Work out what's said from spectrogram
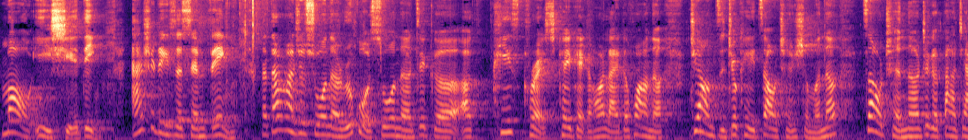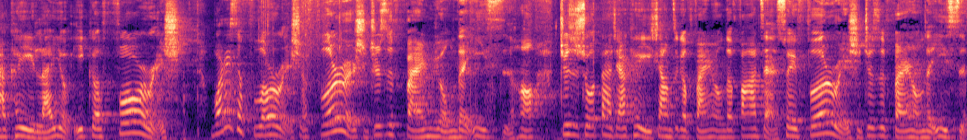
贸易协定。Actually, it's the same thing. 那当然就说呢，如果说呢这个呃 Keith Chris 可以赶快来的话呢，这样子就可以造成什么呢？造成呢这个大家可以来有一个 flourish。What is a flourish? Flourish 就是繁荣的意思哈，就是说大家可以向这个繁荣的发展，所以 flourish 就是繁荣的意思。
